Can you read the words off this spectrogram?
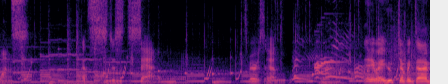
once. That's just sad. It's very sad. Anyway, hoop jumping time.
